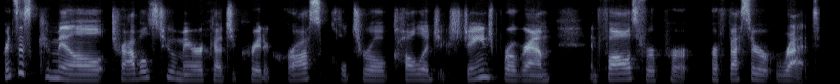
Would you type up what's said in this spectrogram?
Princess Camille travels to America to create a cross cultural college exchange program and falls for Pro- Professor Rhett.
